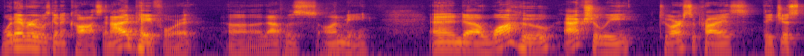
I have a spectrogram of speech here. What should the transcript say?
whatever it was going to cost. And I'd pay for it. Uh, that was on me. And uh, Wahoo, actually, to our surprise, they just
